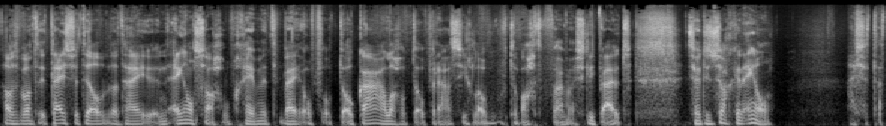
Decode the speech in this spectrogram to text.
Als, want Thijs vertelde dat hij een engel zag op een gegeven moment bij, op, op de elkaar lag op de operatie, geloof ik, of te wachten, of hij sliep uit. Zei, toen zag ik een engel. Hij zei: dat,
